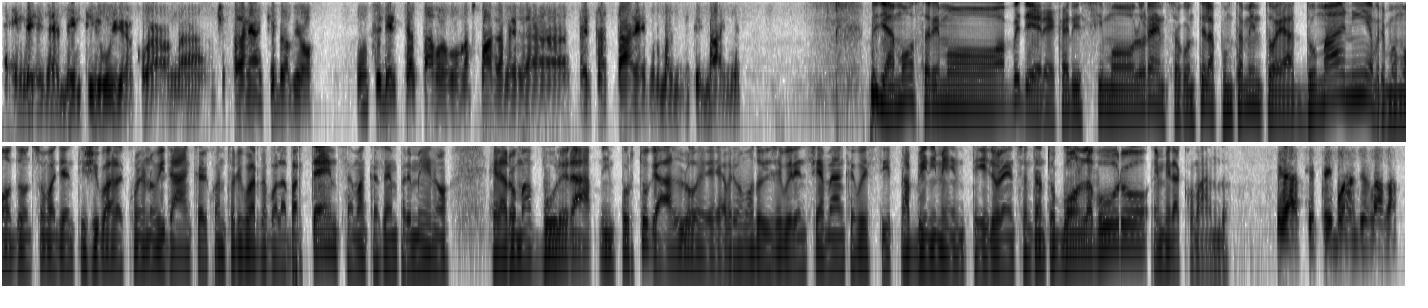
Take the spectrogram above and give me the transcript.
e invece c'è il 20 luglio ancora non, non, c'è stato neanche proprio un sedersi al tavolo con una squadra per, per trattare formalmente il bagno. Vediamo, staremo a vedere, carissimo Lorenzo, con te l'appuntamento è a domani, avremo modo insomma, di anticipare alcune novità anche per quanto riguarda poi la partenza, manca sempre meno e la Roma volerà in Portogallo e avremo modo di seguire insieme anche questi avvenimenti. Lorenzo, intanto buon lavoro e mi raccomando. Grazie a te, buona giornata.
